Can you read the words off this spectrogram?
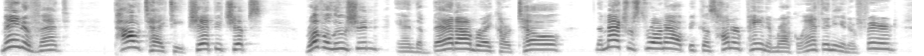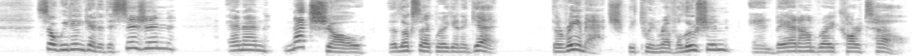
Main event POW Tag Team Championships, Revolution, and the Bad Hombre Cartel. The match was thrown out because Hunter Payne and Marco Anthony interfered, so we didn't get a decision. And then next show, it looks like we're going to get the rematch between Revolution and Bad Hombre Cartel.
